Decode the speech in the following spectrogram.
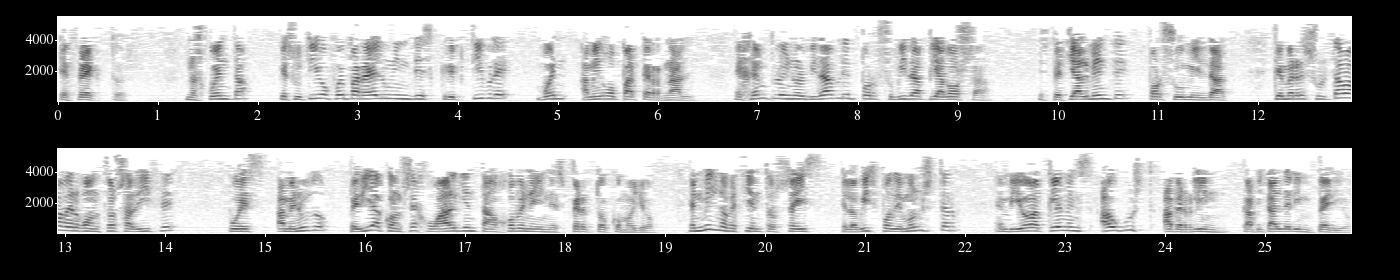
efectos. Nos cuenta que su tío fue para él un indescriptible buen amigo paternal, ejemplo inolvidable por su vida piadosa, especialmente por su humildad, que me resultaba vergonzosa, dice, pues a menudo pedía consejo a alguien tan joven e inexperto como yo. En 1906 el obispo de Münster envió a Clemens August a Berlín, capital del imperio.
